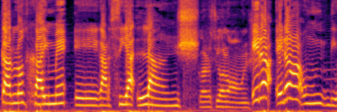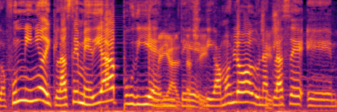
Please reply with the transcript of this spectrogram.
Carlos Jaime eh, García Lange. García Lange. Era, era un, digo, fue un niño de clase media pudiente, digámoslo, de una clase... Eh,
